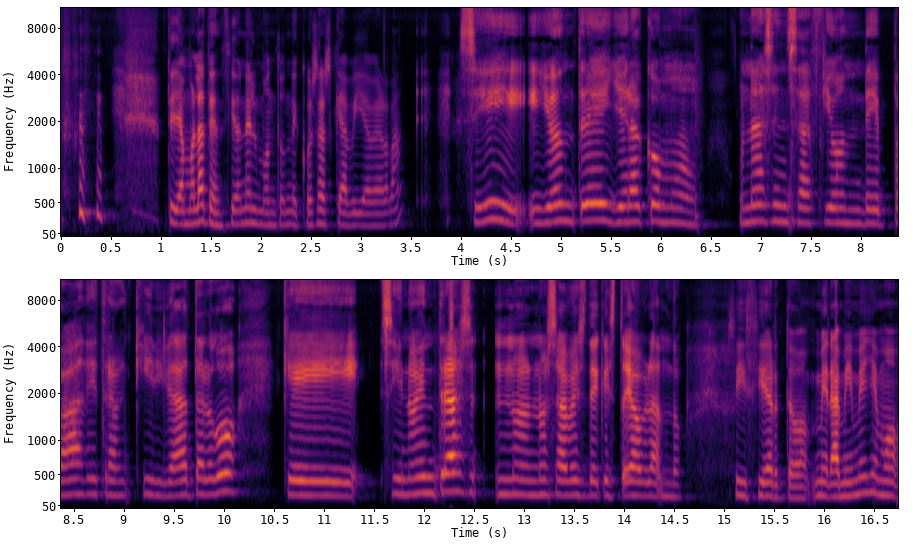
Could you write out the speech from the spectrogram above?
Te llamó la atención el montón de cosas que había, ¿verdad? Sí, y yo entré y era como una sensación de paz, de tranquilidad, algo que si no entras no, no sabes de qué estoy hablando. Sí, cierto. Mira, a mí me llamó,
